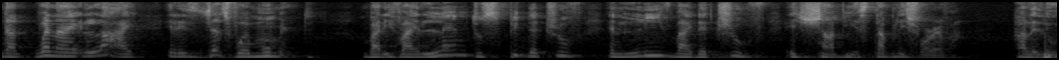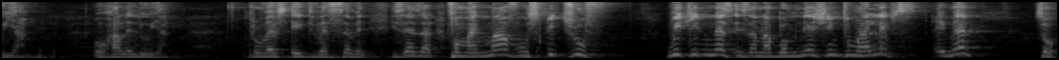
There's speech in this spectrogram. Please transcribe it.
that when I lie, it is just for a moment. But if I learn to speak the truth and live by the truth, it shall be established forever. Hallelujah. Oh, hallelujah. Proverbs 8, verse 7. He says that, For my mouth will speak truth. Wickedness is an abomination to my lips. Amen. So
